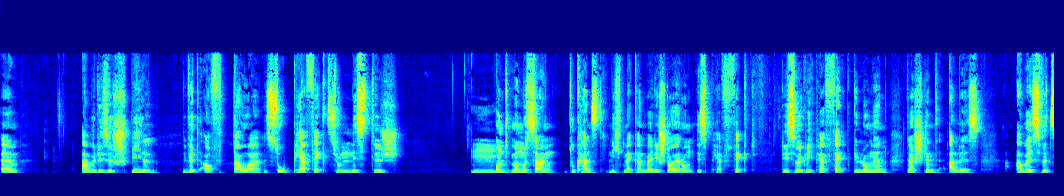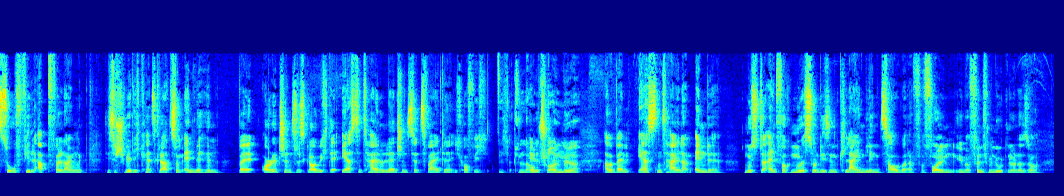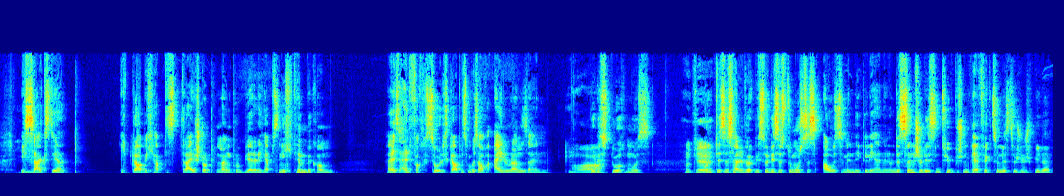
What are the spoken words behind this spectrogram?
Ähm, aber dieses Spiel wird auf Dauer so perfektionistisch. Und man muss sagen, du kannst nicht meckern, weil die Steuerung ist perfekt. Die ist wirklich perfekt gelungen, da stimmt alles. Aber es wird so viel abverlangt, dieser Schwierigkeitsgrad zum Ende hin. Bei Origins ist, glaube ich, der erste Teil und Legends der zweite. Ich hoffe, ich, Ich rede glaub jetzt keinen schon, ja. Aber beim ersten Teil am Ende musst du einfach nur so diesen Kleinling-Zauberer verfolgen über fünf Minuten oder so. Ich sag's dir, ich glaube, ich habe das drei Stunden lang probiert, ich habe es nicht hinbekommen, weil es einfach so, ich glaube, es muss auch ein Run sein, wo Oh, das durch muss. okay. Und das ist halt wirklich so dieses, du musst es auswendig lernen. Und das sind schon diesen typischen perfektionistischen Spieler.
